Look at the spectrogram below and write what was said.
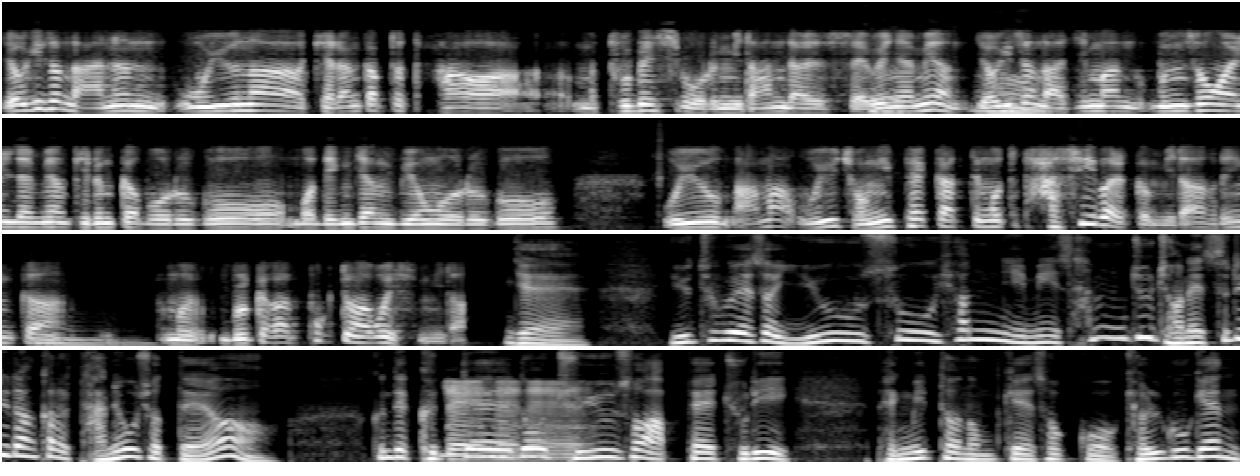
여기서 나는 우유나 계란값도 다 두 배씩 오릅니다. 한 달 새. 왜냐면 어. 여기서 나지만 운송하려면 기름값 오르고, 뭐 냉장 비용 오르고, 우유, 아마 우유 종이팩 같은 것도 다 수입할 겁니다. 그러니까, 음. 뭐, 물가가 폭등하고 있습니다. 예. 유튜브에서 유수현 님이 3주 전에 스리랑카를 다녀오셨대요. 근데 그때도 네네네. 주유소 앞에 줄이 100m 넘게 섰고 결국엔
